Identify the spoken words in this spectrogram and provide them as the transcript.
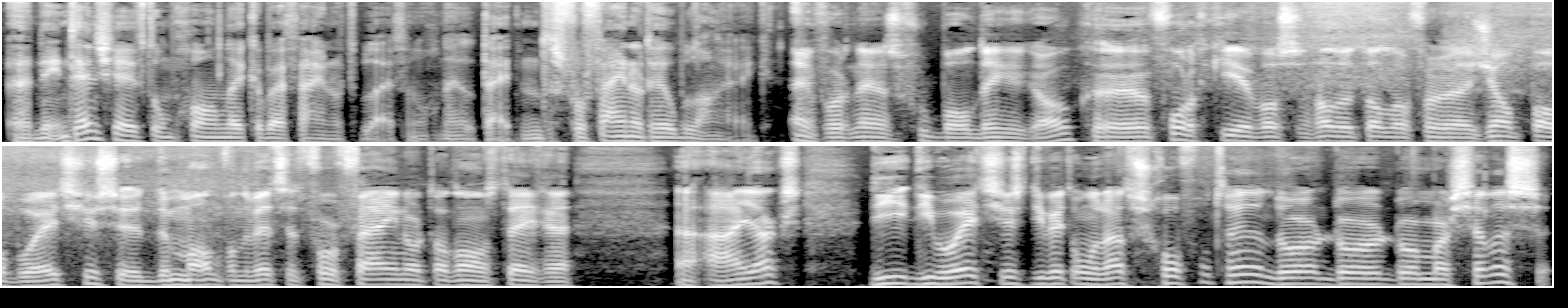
Uh, de intentie heeft om gewoon lekker bij Feyenoord te blijven nog een hele tijd. En dat is voor Feyenoord heel belangrijk. En voor het Nederlands voetbal denk ik ook. Uh, vorige keer was, hadden we het al over Jean-Paul Boetjes. de man van de wedstrijd voor Feyenoord, althans tegen uh, Ajax. Die, die Boetjes, die werd onderuit geschoffeld hè, door, door, door Marcellus. Uh,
